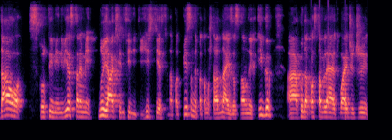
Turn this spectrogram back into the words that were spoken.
DAO с крутыми инвесторами. Ну и Axie Infinity, естественно, подписаны, потому что одна из основных игр, а, куда поставляют YGG,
